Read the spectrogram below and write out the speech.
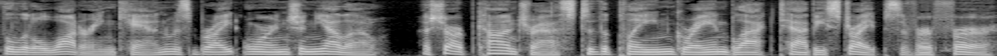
The little watering can was bright orange and yellow, a sharp contrast to the plain gray and black tabby stripes of her fur.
